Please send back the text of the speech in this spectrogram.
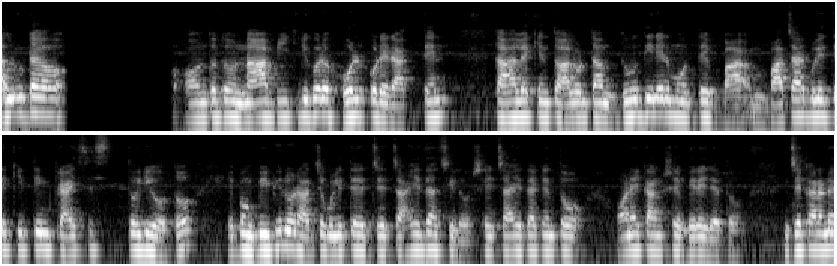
আলুটা অন্তত না বিক্রি করে হোল্ড করে রাখতেন, তাহলে কিন্তু আলুর দাম দুদিনের মধ্যে বাজারগুলিতে কৃত্রিম ক্রাইসিস তৈরি হতো এবং বিভিন্ন রাজ্যগুলিতে যে চাহিদা ছিল, সেই চাহিদা কিন্তু অনেকাংশে বেড়ে যেত। যে কারণে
